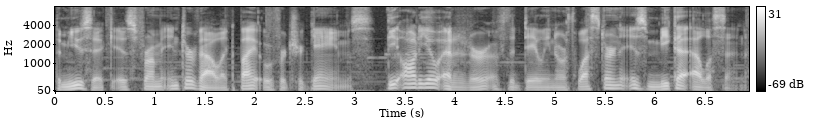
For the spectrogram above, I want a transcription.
The music is from Intervallic by Overture Games. The audio editor of the Daily Northwestern is Mika Ellison.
